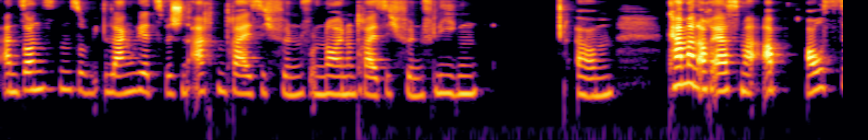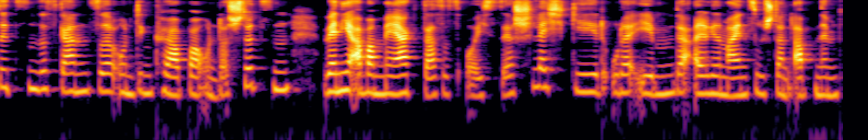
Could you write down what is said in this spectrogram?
Ansonsten, solange wir zwischen 38,5 und 39,5 liegen, ähm, kann man auch erstmal ab, aussitzen das Ganze und den Körper unterstützen. Wenn ihr aber merkt, dass es euch sehr schlecht geht oder eben der Allgemeinzustand abnimmt,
